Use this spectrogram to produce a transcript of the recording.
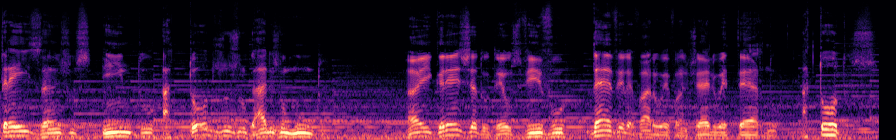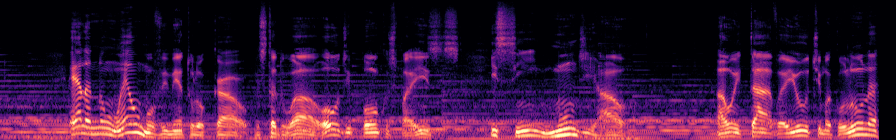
três anjos indo a todos os lugares do mundo. A Igreja do Deus vivo deve levar o evangelho eterno a todos. Ela não é um movimento local, estadual ou de poucos países, e sim mundial. A oitava e última coluna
